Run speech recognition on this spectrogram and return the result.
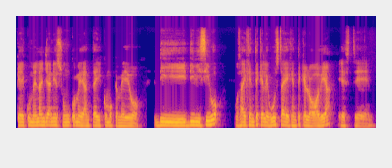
que Kumail Nanjiani es un comediante ahí como que medio divisivo. O sea, hay gente que le gusta y hay gente que lo odia. Este,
